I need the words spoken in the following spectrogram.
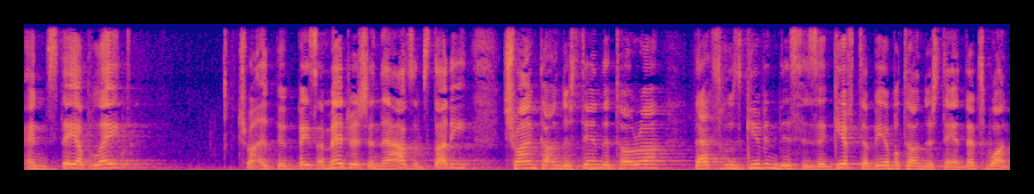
and stay up late. Try, base a medrash in the house of study, trying to understand the Torah. That's who's given this as a gift to be able to understand. That's one.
